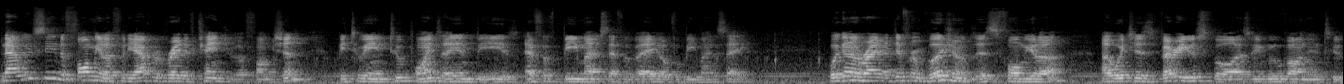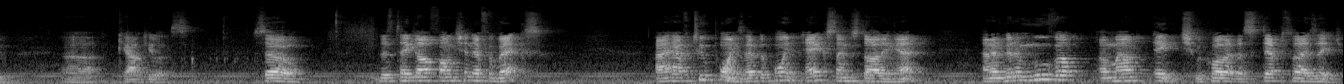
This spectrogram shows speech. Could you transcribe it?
Now we've seen the formula for the average rate of change of a function between two points a and b is f of b minus f of a over b minus a. We're going to write a different version of this formula uh, which is very useful as we move on into uh, calculus. So let's take our function f of x. I have two points. I have the point x I'm starting at and I'm going to move up amount h. We call that the step size h.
